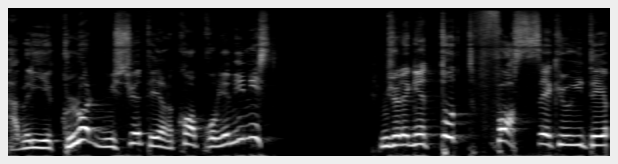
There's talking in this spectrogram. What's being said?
Pas Claude monsieur était encore premier ministre. Monsieur a toute force sécurité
